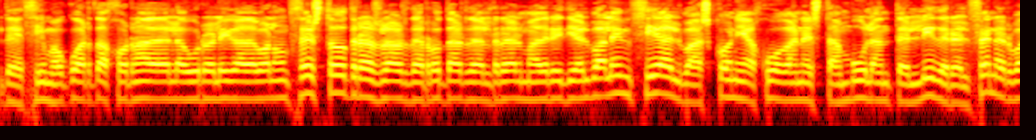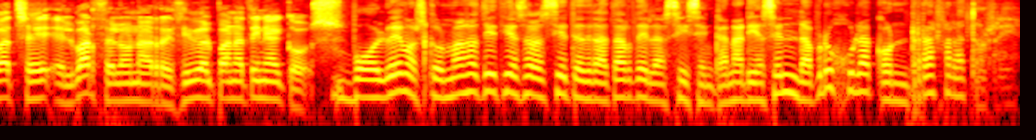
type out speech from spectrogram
Decimocuarta jornada de la Euroliga de baloncesto. Tras las derrotas del Real Madrid y el Valencia, el Vasconia juega en Estambul ante el líder, el Fenerbahce. El Barcelona recibe al Panathinaikos. Volvemos con más noticias a las 7 de la tarde, las 6 en Canarias, en La Brújula con Rafa La Torre.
